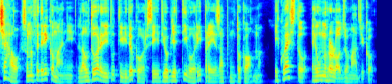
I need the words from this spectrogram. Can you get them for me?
Ciao, sono Federico Magni, l'autore di tutti i videocorsi di obiettivoripresa.com e questo è un orologio magico.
